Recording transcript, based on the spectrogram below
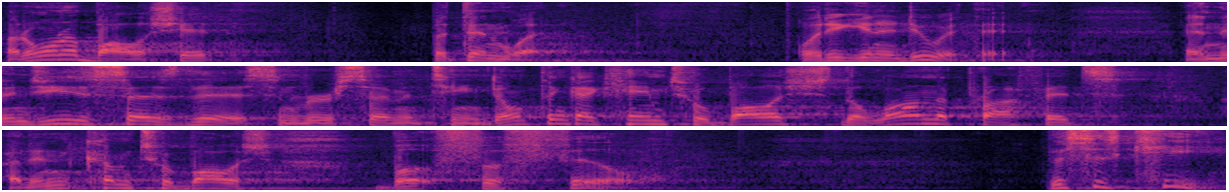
I don't want to abolish it. But then what? What are you going to do with it? And then Jesus says this in verse 17 Don't think I came to abolish the law and the prophets. I didn't come to abolish, but fulfill. This is key.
